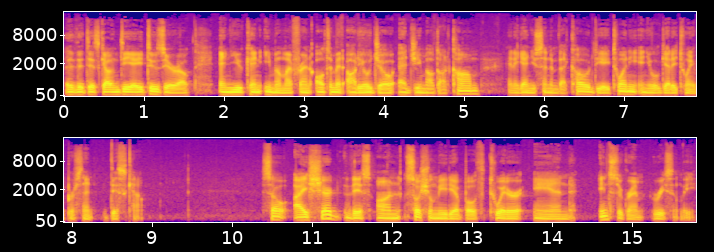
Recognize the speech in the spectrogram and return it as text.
The discount DA20. And you can email my friend ultimateaudiojoe at gmail.com. And again, you send him that code DA20 and you will get a 20% discount. So I shared this on social media, both Twitter and Instagram recently,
